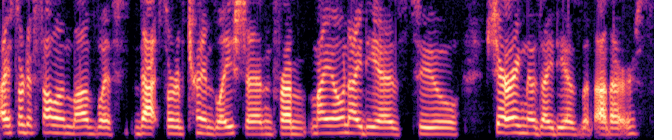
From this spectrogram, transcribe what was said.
I sort of fell in love with that sort of translation from my own ideas to sharing those ideas with others.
